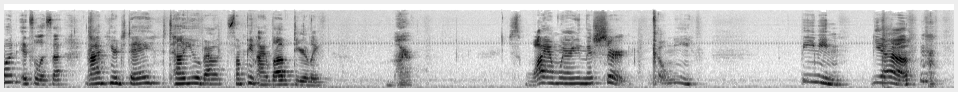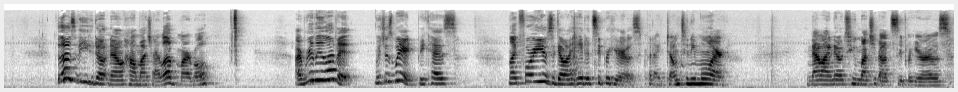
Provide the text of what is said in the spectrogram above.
everyone, it's Alyssa, and I'm here today to tell you about something I love dearly. Marvel. Just why I'm wearing this shirt. Go me. Beaming. Yeah. For those of you who don't know how much I love Marvel, I really love it, which is weird because like four years ago I hated superheroes, but I don't anymore. Now I know too much about superheroes,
